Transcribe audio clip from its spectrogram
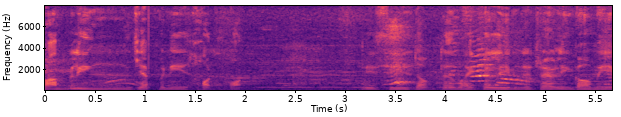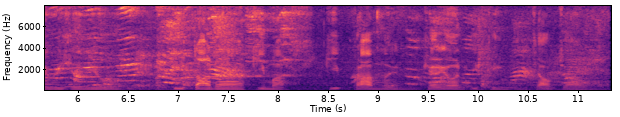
Bumbling Japanese hot pot. This is Dr. Michael Lim, the traveling gourmet, wishing you itadakimasu. Keep calm and carry on eating. Ciao, ciao.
